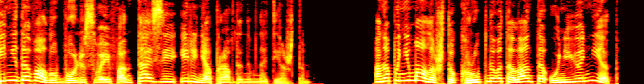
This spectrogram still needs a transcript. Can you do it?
и не давала волю своей фантазии или неоправданным надеждам. Она понимала, что крупного таланта у нее нет,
